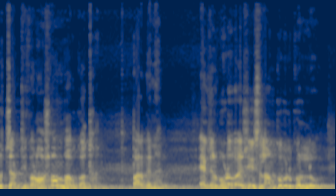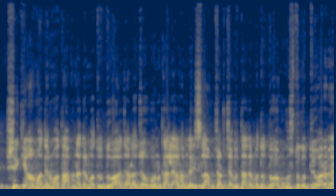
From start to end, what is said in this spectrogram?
উচ্চারণ ঠিক করা অসম্ভব কথা, পারবে না। একজন বুড়ো বয়সে ইসলাম কবুল করল, সে কি আমাদের মতো আপনাদের মতো দোয়া, যারা যৌবনকালে আলহামদুলিল্লাহ ইসলাম চর্চা করে, তাদের মতো দোয়া মুখস্থ করতে পারবে?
